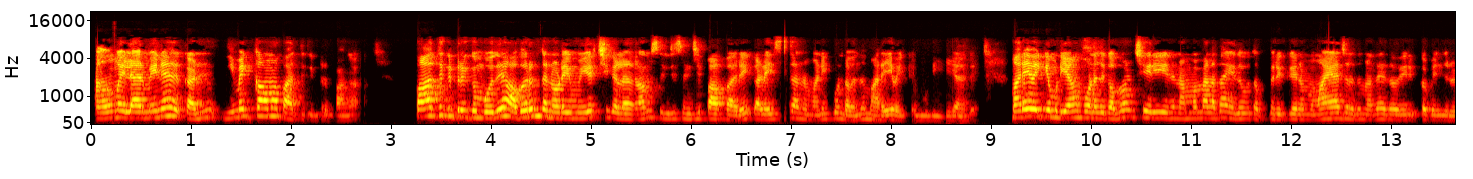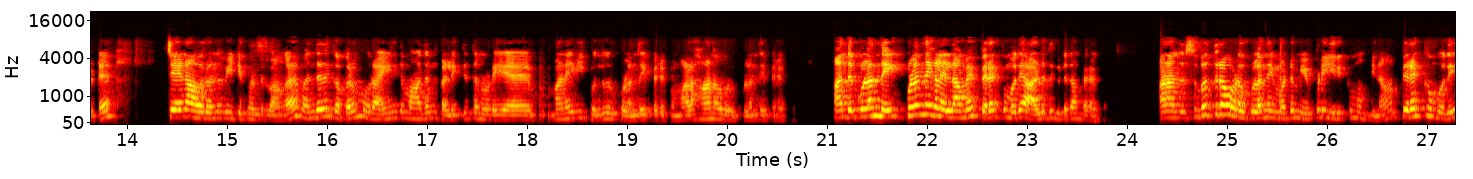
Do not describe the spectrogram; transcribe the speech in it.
அவங்க எல்லாருமே கண் இமைக்காம பாத்துக்கிட்டு இருப்பாங்க. பாத்துக்கிட்டு இருக்கும்போது அவரும் தன்னுடைய முயற்சிகள் எல்லாம் செஞ்சு செஞ்சு பார்ப்பாரு. கடைசியில அந்த மணிக்குண்டை வந்து மறைய வைக்க முடியாது. மறைய வைக்க முடியாம போனதுக்கு அப்புறம் சரி இது நம்ம மேலதான் ஏதோ தப்பு இருக்கு. நம்ம மாயாஜலத்து மேலதான் ஏதோ இருக்கு அப்படின்னு சொல்லிட்டு சேனா அவர் வந்து வீட்டுக்கு வந்துருவாங்க. வந்ததுக்கு அப்புறம் ஒரு ஐந்து மாதம் கழித்து தன்னுடைய மனைவிக்கு வந்து ஒரு குழந்தை பிறக்கும். அழகான ஒரு குழந்தை பிறக்கும். அந்த குழந்தை குழந்தைகள் எல்லாமே பிறக்கும் போதே அழுதுகிட்டு தான் பிறக்கும். ஆனா அந்த சுபத்ராவோட குழந்தை மட்டும் எப்படி இருக்கும் அப்படின்னா பிறக்கும் போதே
